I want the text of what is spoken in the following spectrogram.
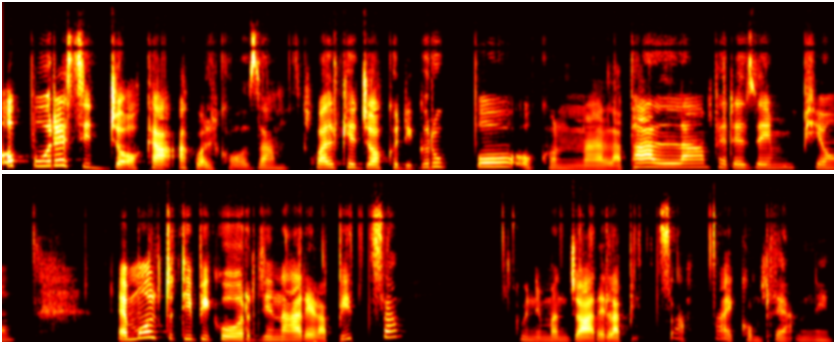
Oppure si gioca a qualcosa, qualche gioco di gruppo o con la palla, per esempio. È molto tipico ordinare la pizza quindi mangiare la pizza ai compleanni.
